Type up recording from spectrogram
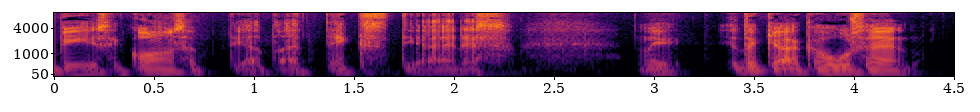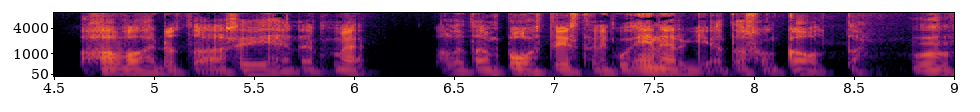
biisikonseptia tai tekstiä edes, niin jotenkin aika usein havahdutaan siihen, että me aletaan pohtia sitä niin kuin energiatason kautta. Mm.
